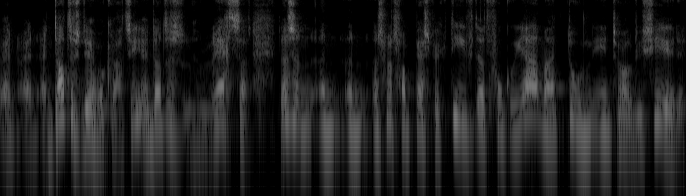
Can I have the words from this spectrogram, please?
en, en, dat is democratie en dat is rechtsstaat. Dat is een, een, een, een soort van perspectief dat Fukuyama toen introduceerde.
